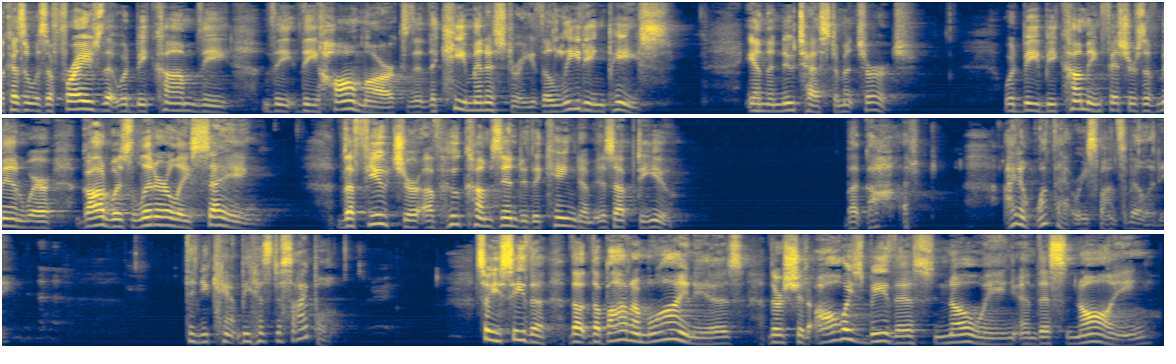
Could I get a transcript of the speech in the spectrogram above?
Because it was a phrase that would become the, the, the hallmark, the, the key ministry, the leading piece in the New Testament church. Would be becoming fishers of men, where God was literally saying, the future of who comes into the kingdom is up to you. But God, I don't want that responsibility. Then you can't be his disciple. So you see, the, the, the bottom line is there should always be this knowing and this gnawing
